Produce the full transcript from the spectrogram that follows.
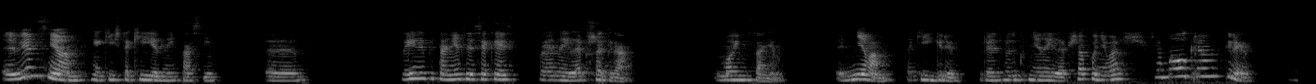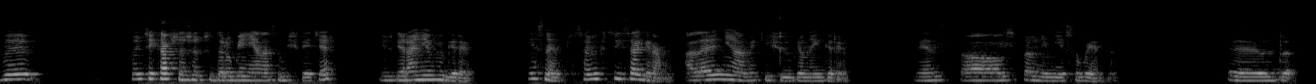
E, Więc nie mam jakiejś takiej jednej pasji. E, Kolejne pytanie to jest jaka jest Twoja najlepsza gra? Moim zdaniem. Nie mam takiej gry, która jest według mnie najlepsza, ponieważ ja mało gram w gry. Są ciekawsze rzeczy do robienia na tym świecie niż granie w gry. Jasne, czasami w coś zagram, ale nie mam jakiejś ulubionej gry. Więc to zupełnie mi jest obojętne. Yy,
